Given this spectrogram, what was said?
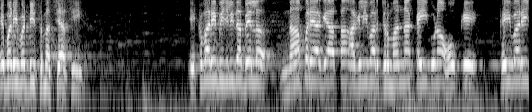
ਇਹ ਬੜੀ ਵੱਡੀ ਸਮੱਸਿਆ ਸੀ। ਇੱਕ ਵਾਰੀ ਬਿਜਲੀ ਦਾ ਬਿੱਲ ਨਾ ਭਰਿਆ ਗਿਆ ਤਾਂ ਅਗਲੀ ਵਾਰ ਜੁਰਮਾਨਾ ਕਈ ਗੁਣਾ ਹੋ ਕੇ, ਕਈ ਵਾਰੀ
